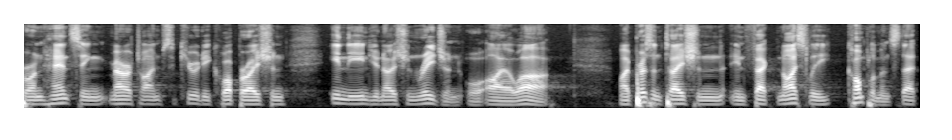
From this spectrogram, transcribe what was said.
for enhancing maritime security cooperation in the Indian Ocean region, or IOR. My presentation, in fact, nicely complements that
